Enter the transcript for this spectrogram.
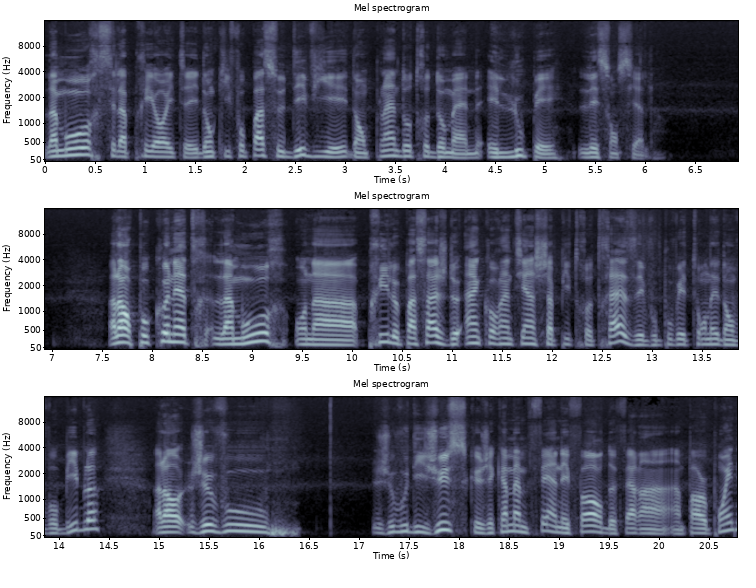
L'amour, c'est la priorité, donc il ne faut pas se dévier dans plein d'autres domaines et louper l'essentiel. Alors, pour connaître l'amour, on a pris le passage de 1 Corinthiens chapitre 13 et vous pouvez tourner dans vos Bibles. Alors, je vous, je vous dis juste que j'ai quand même fait un effort de faire un, PowerPoint,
